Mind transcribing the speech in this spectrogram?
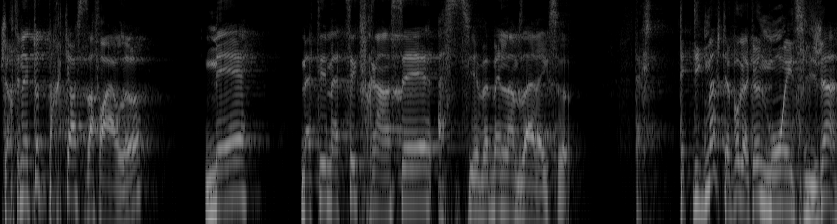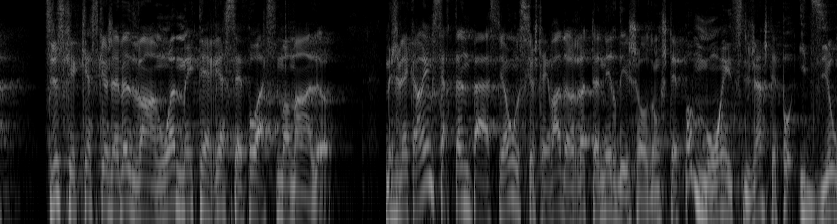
Je retenais toutes par cœur ces affaires-là, mais mathématiques, français, avait bien de la misère avec ça techniquement, j'étais pas quelqu'un de moins intelligent. C'est juste que qu'est-ce que j'avais devant moi ne m'intéressait pas à ce moment-là. Mais j'avais quand même certaines passions où j'étais capable de retenir des choses. Donc, je n'étais pas moins intelligent, je n'étais pas idiot.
